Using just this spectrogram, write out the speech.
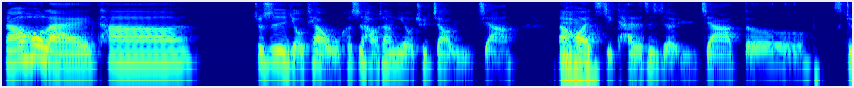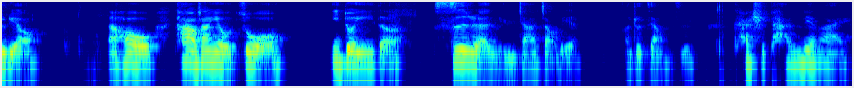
然后后来他就是有跳舞，可是好像也有去教瑜伽。然后后来自己开了自己的瑜伽的 studio。然后他好像也有做一对一的私人瑜伽教练。然后就这样子开始谈恋爱。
